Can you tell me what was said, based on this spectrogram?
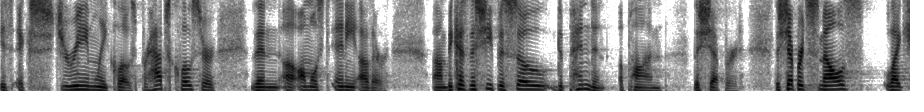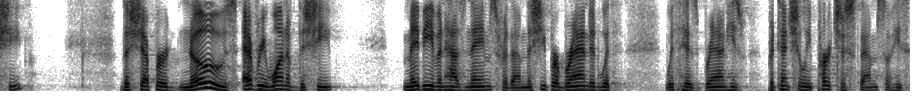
is extremely close, perhaps closer than uh, almost any other um, because the sheep is so dependent upon the shepherd. The shepherd smells like sheep. The shepherd knows every one of the sheep, maybe even has names for them. The sheep are branded with, with his brand. He's potentially purchased them, so he's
